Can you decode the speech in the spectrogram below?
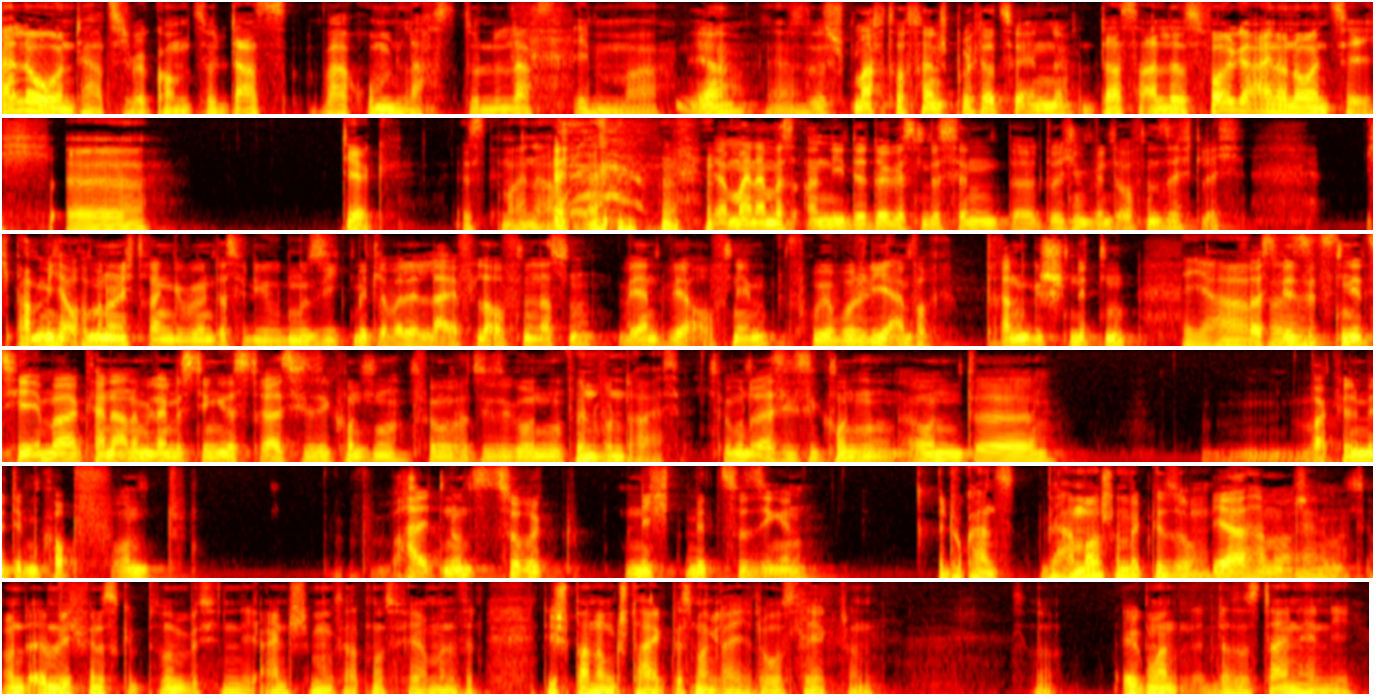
Hallo und herzlich willkommen zu Das, warum lachst du? Du lachst immer. Ja, Ja. das macht doch dein Sprüchler zu Ende. Das alles, Folge 91. Äh, Dirk ist mein Name. Ja, mein Name ist Andi. Der Dirk ist ein bisschen äh, durch den Wind offensichtlich. Ich habe mich auch immer noch nicht dran gewöhnt, dass wir die Musik mittlerweile live laufen lassen, während wir aufnehmen. Früher wurde die einfach dran geschnitten. ja, Das heißt, wir sitzen jetzt hier immer, keine Ahnung, wie lang das Ding ist, 30 Sekunden, 45 Sekunden, 35. 35 Sekunden und äh, wackeln mit dem Kopf und halten uns zurück, nicht mitzusingen. Du kannst, wir haben auch schon mitgesungen. Ja, haben wir auch Ja. schon gemacht. Und ähm, ich finde, es gibt so ein bisschen die Einstimmungsatmosphäre. Man wird, die Spannung steigt, bis man gleich loslegt. Und so. Irgendwann, das ist dein Handy.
